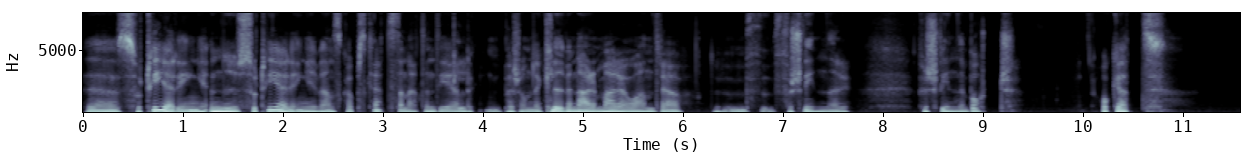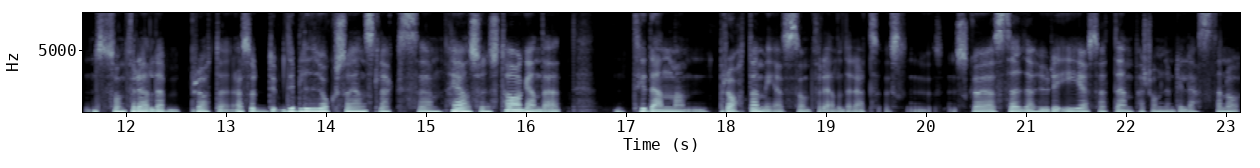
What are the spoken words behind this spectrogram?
eh, sortering, en ny sortering i vänskapskretsen. Att en del personer kliver närmare och andra försvinner, försvinner bort. Och att som föräldrar prata, alltså det, det blir ju också en slags eh, hänsynstagande till den man pratar med som förälder. Att ska jag säga hur det är så att den personen blir ledsen och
